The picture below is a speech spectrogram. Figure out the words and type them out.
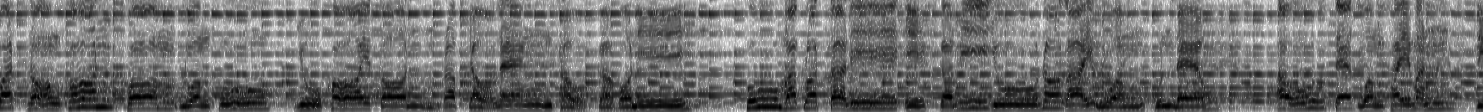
วัดหนองคอนพร้อมหลวงปู่อยู่คอยตอนรับเจ้าแรงเจ้ากระบอนีผู้มักลอตตอรี่อีกก็มีอยู่นอหลายหลวงคุณแล้ว เอาแต่ดวงไพมัน สิ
